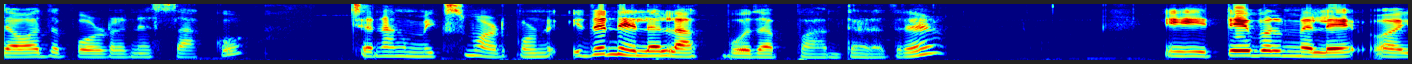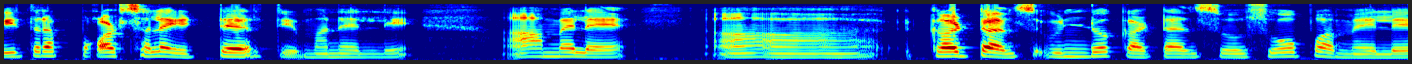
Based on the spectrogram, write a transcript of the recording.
ಜವಾದ ಪೌಡ್ರನ್ನೇ ಸಾಕು. ಚೆನ್ನಾಗಿ ಮಿಕ್ಸ್ ಮಾಡಿಕೊಂಡು ಇದನ್ನೆಲ್ಲೆಲ್ಲ ಹಾಕ್ಬೋದಪ್ಪ ಅಂತ ಹೇಳಿದ್ರೆ, ಈ ಟೇಬಲ್ ಮೇಲೆ ಈ ಥರ ಪಾಟ್ಸ್ ಎಲ್ಲ ಇಟ್ಟೇ ಇರ್ತೀವಿ ಮನೆಯಲ್ಲಿ. ಆಮೇಲೆ ಕರ್ಟನ್ಸ್ ವಿಂಡೋ ಕರ್ಟನ್ಸು ಸೋಫಾ ಮೇಲೆ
